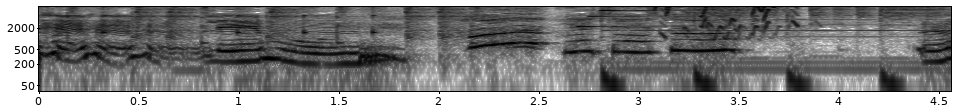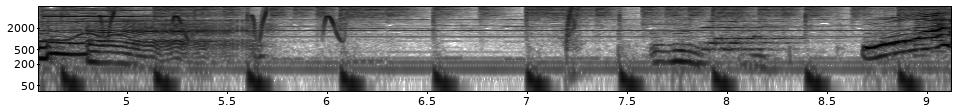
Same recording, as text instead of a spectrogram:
まレモン。やったそう。うわーうんおい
